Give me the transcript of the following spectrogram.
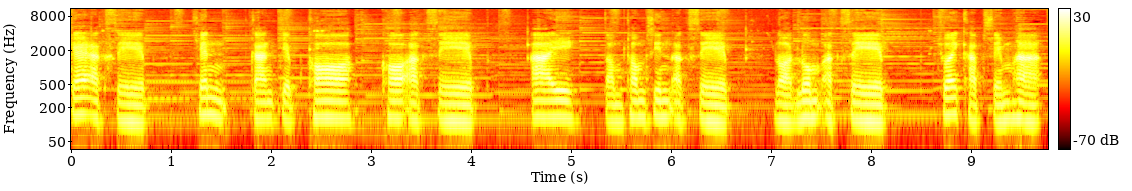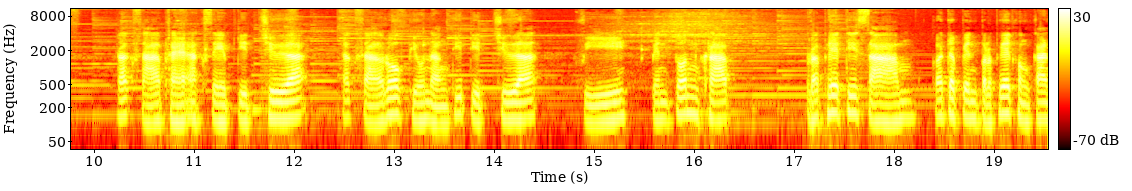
แก้อักเสบ เช่น การเจ็บคอ คออักเสบ ไอ ต่อมทอมซินอักเสบ หลอดลมอักเสบ ช่วยขับเสมหะ รักษาแผลอักเสบติดเชื้อ รักษาโรคผิวหนังที่ติดเชื้อ ฝีเป็นต้นครับ ประเภทที่ 3 ก็จะเป็นประเภทของการ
